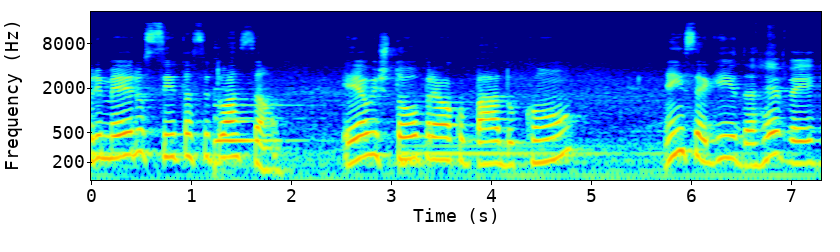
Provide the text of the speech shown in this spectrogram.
Primeiro cita a situação. Eu estou preocupado com. Em seguida, rever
